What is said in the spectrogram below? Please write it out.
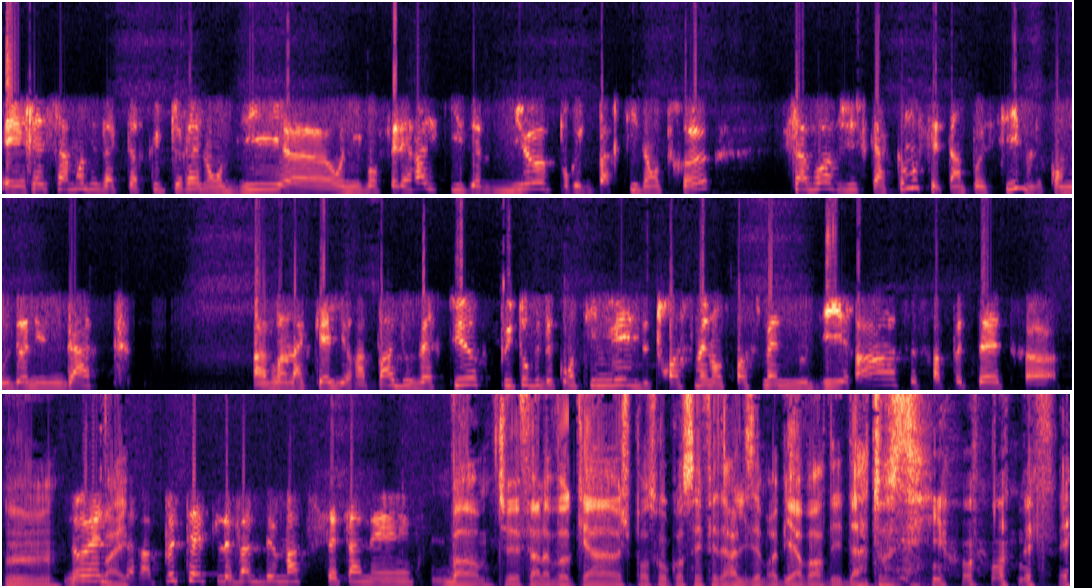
Et récemment, des acteurs culturels ont dit euh, au niveau fédéral qu'ils aiment mieux, pour une partie d'entre eux, savoir jusqu'à quand c'est impossible, qu'on nous donne une date avant laquelle il n'y aura pas d'ouverture, plutôt que de continuer de trois semaines en trois semaines nous dire ah ce sera peut-être euh, Hmm. Noël Ouais. sera peut-être le 22 mars cette année. Bon, tu veux faire l'avocat. hein. Je pense qu'au Conseil fédéral, ils aimeraient bien avoir des dates aussi. en effet.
